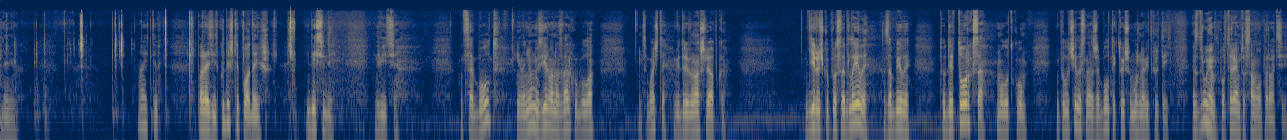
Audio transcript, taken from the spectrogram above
Де він? Ай ти, паразит, куди ж ти падаєш? Іди сюди. Дивіться. Оце болт, і на ньому зірвана зверху була, оце бачите, відривна шляпка. Дірочку просвердлили, забили туди торкса молотком. І вийшло у нас вже болтик той, що можна відкрутити. З другим повторяємо ту саму операцію.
